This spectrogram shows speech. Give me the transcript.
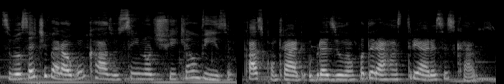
Se você tiver algum caso assim, notifique a Anvisa. Caso contrário, o Brasil não poderá rastrear esses casos.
